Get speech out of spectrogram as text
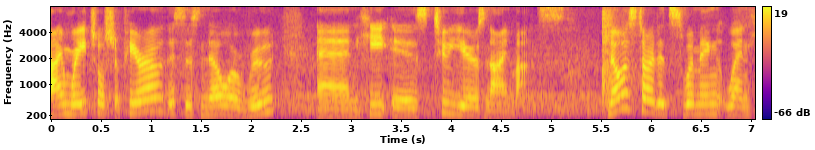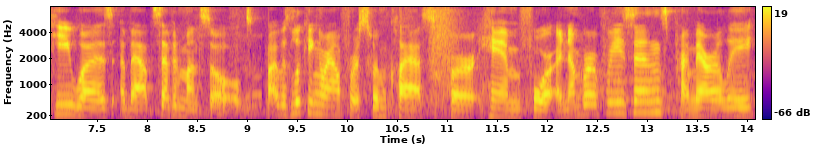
I'm Rachel Shapiro. This is Noah Root, and he is two years, nine months. Noah started swimming when he was about seven months old. I was looking around for a swim class for him for a number of reasons, primarily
